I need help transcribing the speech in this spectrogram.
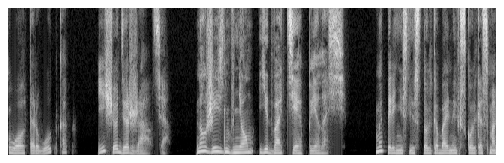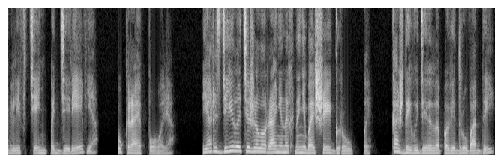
Уолтер Вудкок еще держался но жизнь в нем едва теплилась. Мы перенесли столько больных, сколько смогли в тень под деревья у края поля. Я разделила тяжело раненых на небольшие группы. Каждый выделила по ведру воды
